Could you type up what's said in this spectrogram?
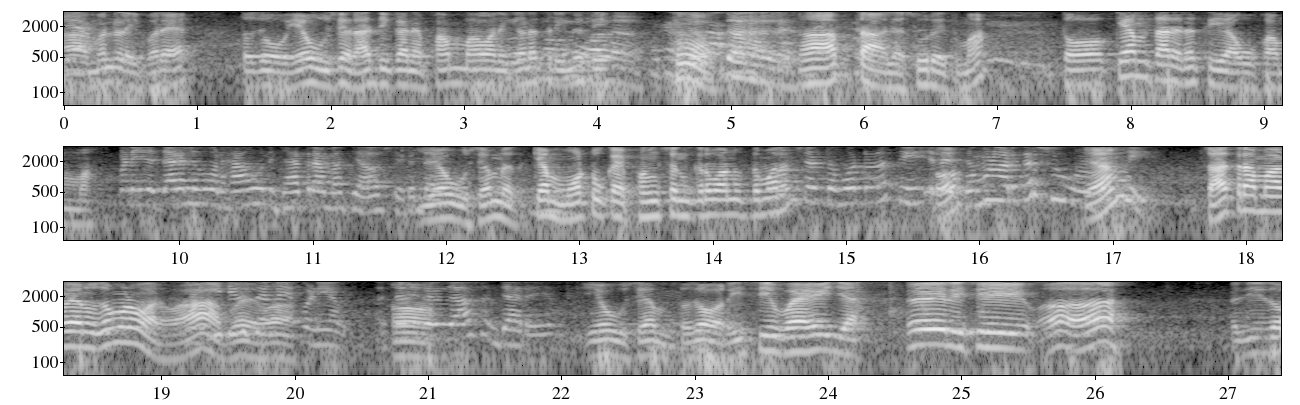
હા મંડળી ભરે તો જો એવું છે રાધિકાને ફાર્મમાં આવવાની ગણતરી નથી. હું? હા આપતા હાલે સુરતમાં. તો કેમ તારે નથી આવું ફાર્મમાં એવું છે એમ ને? કેમ મોટું કઈ ફંક્શન કરવાનું તમારે? એમ? જાત્રામાં આવ્યાનું જમણવાર? વાહ હા. એવું છે એમ. તો જો ઋષિભાઈ આવી ગયા. એ ઋષિ અ, હજી તો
